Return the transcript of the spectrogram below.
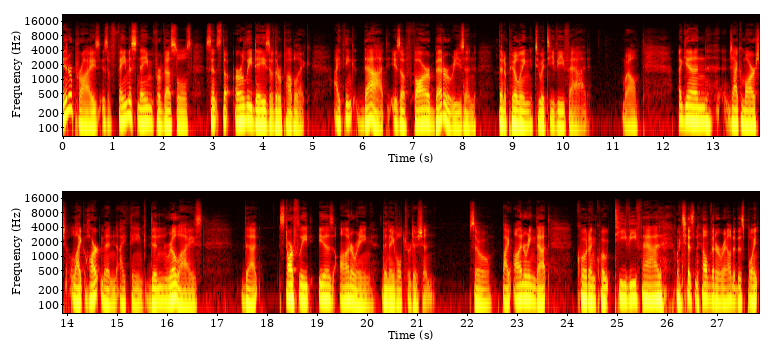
Enterprise is a famous name for vessels since the early days of the Republic. I think that is a far better reason than appealing to a TV fad. Well, again, Jack Marsh, like Hartmann, I think, didn't realize that Starfleet is honoring the naval tradition. So, by honoring that quote unquote TV fad, which has now been around at this point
